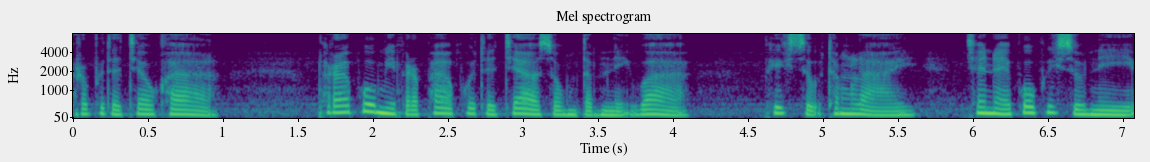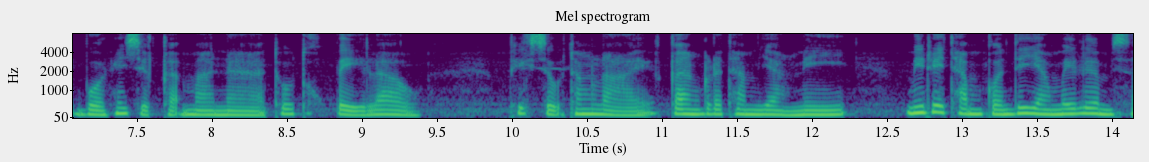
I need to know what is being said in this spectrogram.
พระพุทธเจ้าข้าพระผู้มีพระภาคพุทธเจ้าทรงตำหนิว่า ภิกษุทั้งหลายใช่ไหนพวกภิกษุณีบวชให้สิกขามานาทุกๆปีเล่า ภิกษุทั้งหลายการกระทำอย่างนี้มิได้ทำคนที่ยังไม่เลื่อมใส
